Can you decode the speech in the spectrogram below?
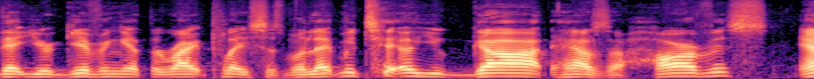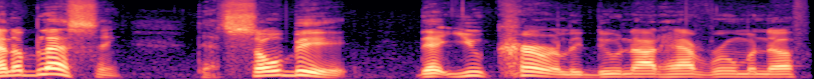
that you're giving at the right places. But let me tell you, God has a harvest and a blessing that's so big that you currently do not have room enough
